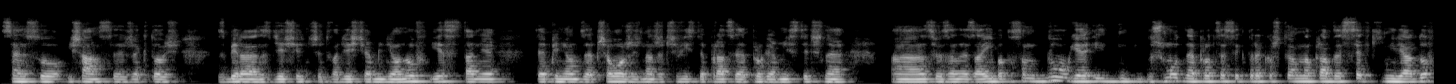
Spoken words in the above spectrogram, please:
sensu i szansy, że ktoś zbierając 10 czy 20 milionów jest w stanie te pieniądze przełożyć na rzeczywiste prace programistyczne e, związane z AI, bo to są długie i żmudne procesy, które kosztują naprawdę setki miliardów,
